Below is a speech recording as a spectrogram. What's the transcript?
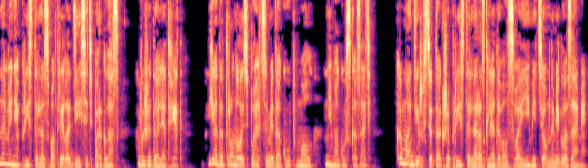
На меня пристально смотрело десять пар глаз. Выжидали ответ. Я дотронулась пальцами до губ, мол, не могу сказать. Командир все так же пристально разглядывал своими темными глазами,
